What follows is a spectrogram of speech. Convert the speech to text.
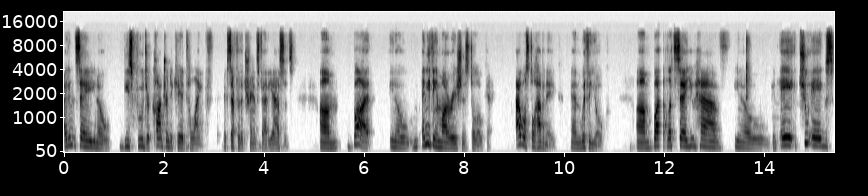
I didn't say you know these foods are contraindicated to life except for the trans fatty acids, um, but you know anything in moderation is still okay. I will still have an egg and with a yolk, um, but let's say you have you know an egg, two eggs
